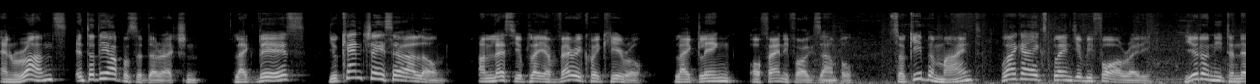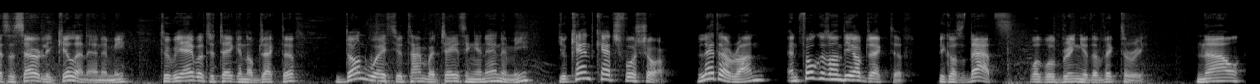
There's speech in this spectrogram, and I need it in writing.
and runs into the opposite direction. Like this, you can't chase her alone, unless you play a very quick hero, like Ling or Fanny for example. So keep in mind, like I explained you before already, you don't need to necessarily kill an enemy to be able to take an objective. Don't waste your time by chasing an enemy you can't catch for sure. Let her run and focus on the objective, because that's what will bring you the victory. Now,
